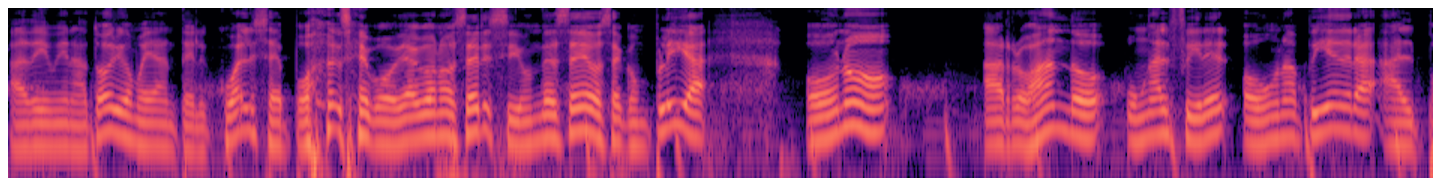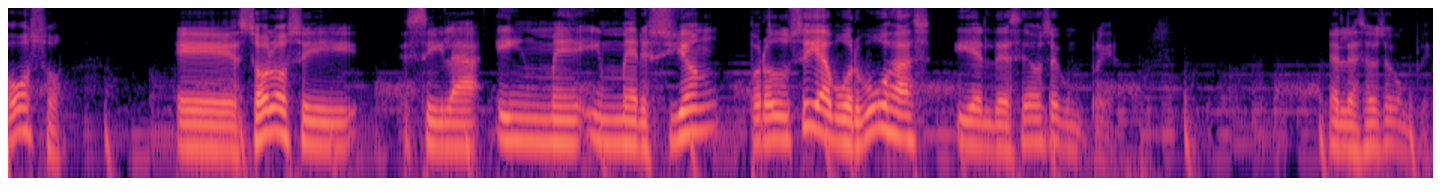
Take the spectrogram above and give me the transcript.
adivinatorio mediante el cual se, po- se podía conocer si un deseo se cumplía o no arrojando un alfiler o una piedra al pozo. Eh, solo si, si la inme- inmersión producía burbujas y el deseo se cumplía. El deseo se cumplía.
